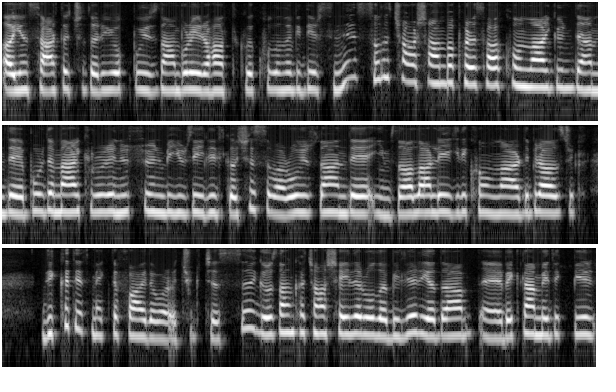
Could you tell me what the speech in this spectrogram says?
Ayın sert açıları yok. Bu yüzden burayı rahatlıkla kullanabilirsiniz. Salı, çarşamba parasal konular gündemde. Burada Merkür Uranüs'ün bir 150'lik açısı var. O yüzden de imzalarla ilgili konularda birazcık dikkat etmekte fayda var açıkçası. Gözden kaçan şeyler olabilir ya da e, beklenmedik bir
